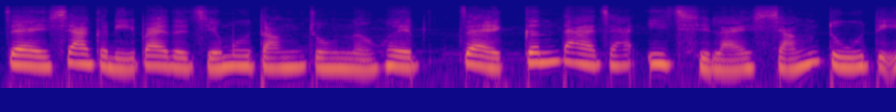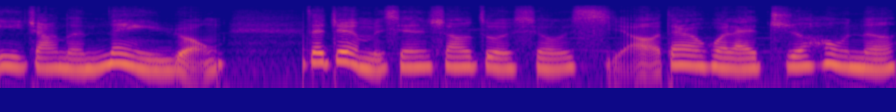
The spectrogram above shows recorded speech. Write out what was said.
在下个礼拜的节目当中呢，会再跟大家一起来详读第一章的内容。在这里，我们先稍作休息哦。待会回来之后呢，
